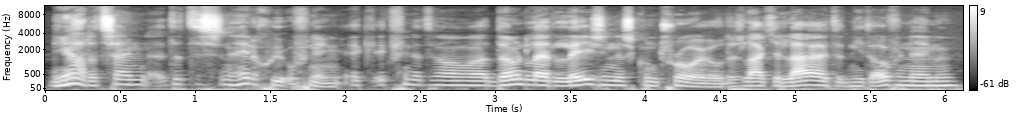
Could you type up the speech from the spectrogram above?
ja, dat, zijn, dat is een hele goede oefening. Ik, ik vind het wel... Uh, don't let laziness control. Dus laat je luiheid het niet overnemen.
